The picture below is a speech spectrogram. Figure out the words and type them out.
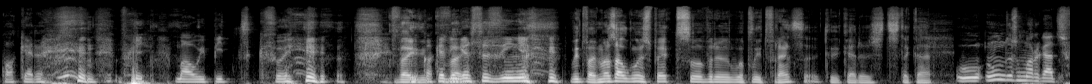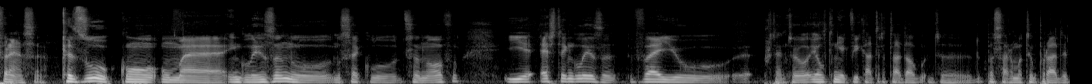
qualquer mau epíteto que foi que veio, qualquer que vingançazinha. Muito bem, mas algum aspecto sobre o apelido França que queiras destacar? O, um dos morgados França casou com uma inglesa no, no século XIX e esta inglesa veio, portanto, ele tinha que vir cá tratar de, de, de passar uma temporada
